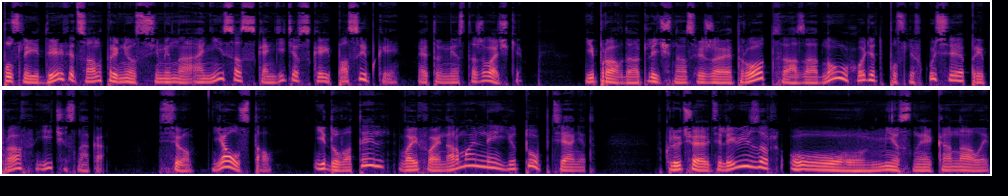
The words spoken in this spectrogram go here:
После еды официант принес семена аниса с кондитерской посыпкой, это вместо жвачки. И правда, отлично освежает рот, а заодно уходит послевкусие приправ и чеснока. Все, я устал. Иду в отель, Wi-Fi нормальный, YouTube тянет. Включаю телевизор, о, местные каналы.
